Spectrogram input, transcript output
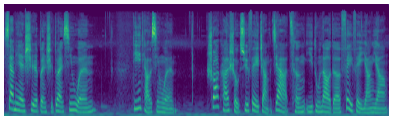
下面是本时段新闻。第一条新闻：刷卡手续费涨价曾一度闹得沸沸扬扬。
